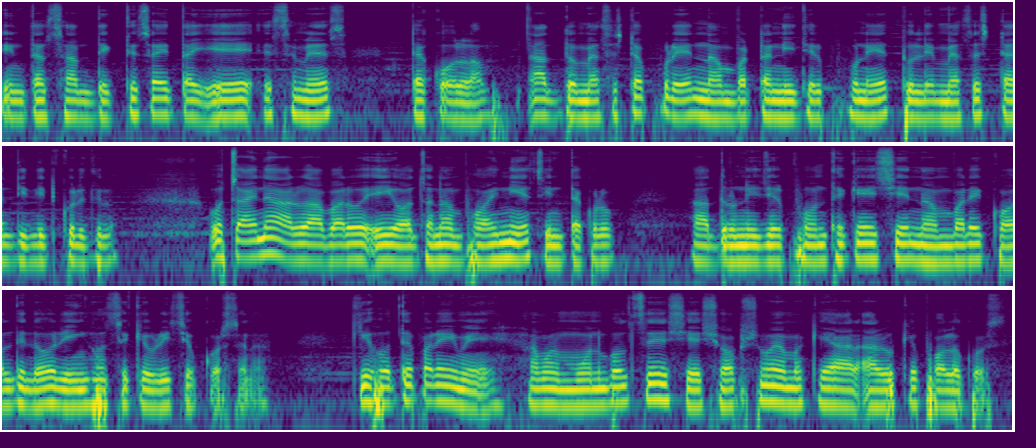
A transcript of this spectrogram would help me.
চিন্তার ছাপ দেখতে চাই, তাই এ এস এম এসটা করলাম। আদ্র মেসেজটা পড়ে নাম্বারটা নিজের ফোনে তুলে মেসেজটা ডিলিট করে দিল। ও চায় না আরও আবারও এই অজানা ভয় নিয়ে চিন্তা করুক। আদ্র নিজের ফোন থেকে সে নাম্বারে কল দিল, রিং হচ্ছে কেউ রিসিভ করছে না। কি হতে পারে এই মেয়ে? আমার মন বলছে সে সবসময় আমাকে আর আরুকে ফলো করছে।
